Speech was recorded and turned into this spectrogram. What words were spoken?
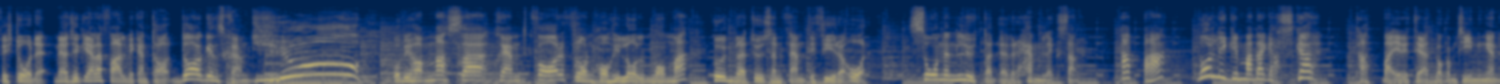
Förstår det, men jag tycker i alla fall vi kan ta dagens skämt. Ja! Och vi har massa skämt kvar från Hohilollmomma, 100 054 år. Sonen lutad över hemläxan. Pappa, var ligger Madagaskar? Pappa irriterat bakom tidningen.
